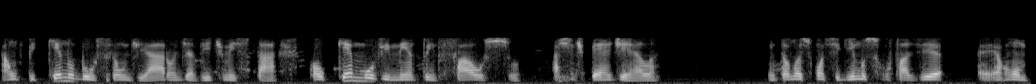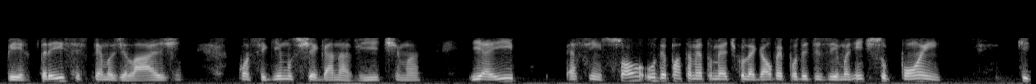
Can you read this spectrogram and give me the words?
há um pequeno bolsão de ar onde a vítima está. Qualquer movimento em falso, a gente perde ela. Então nós conseguimos fazer é, romper três sistemas de laje, conseguimos chegar na vítima, e aí, assim, só o departamento médico legal vai poder dizer, mas a gente supõe que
